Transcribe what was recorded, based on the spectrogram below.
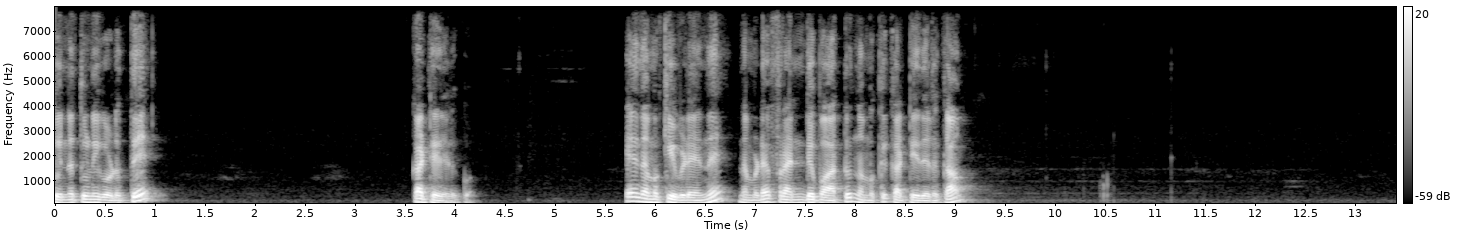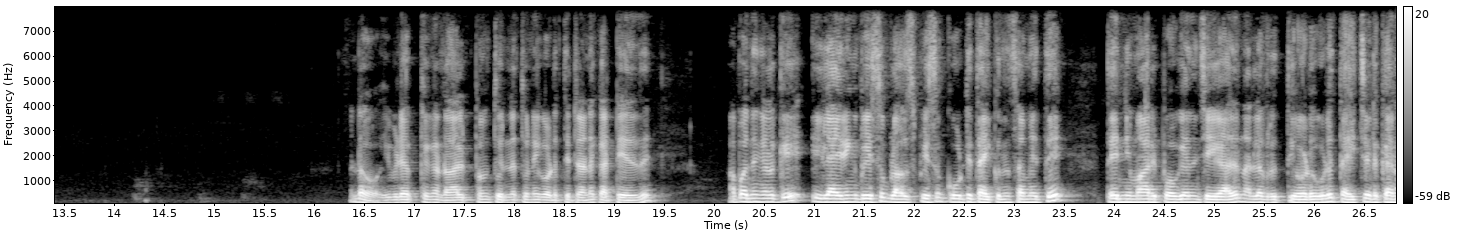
തുന്നത്തുണി കൊടുത്ത് കട്ട് ചെയ്തെടുക്കുക. ഇനി നമുക്ക് ഇവിടെ നിന്ന് നമ്മുടെ ഫ്രണ്ട് പാർട്ടും നമുക്ക് കട്ട് ചെയ്തെടുക്കാം. കണ്ടോ? ഇവിടെയൊക്കെ കണ്ടോ? അല്പം തുന്നത്തുണി കൊടുത്തിട്ടാണ് കട്ട് ചെയ്തത്. അപ്പോൾ നിങ്ങൾക്ക് ഈ ലൈനിങ് പീസും ബ്ലൗസ് പീസും കൂട്ടി തയ്ക്കുന്ന സമയത്ത് തെന്നി മാറിപ്പോകുകയൊന്നും ചെയ്യാതെ നല്ല വൃത്തിയോടുകൂടി തയ്ച്ചെടുക്കാൻ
